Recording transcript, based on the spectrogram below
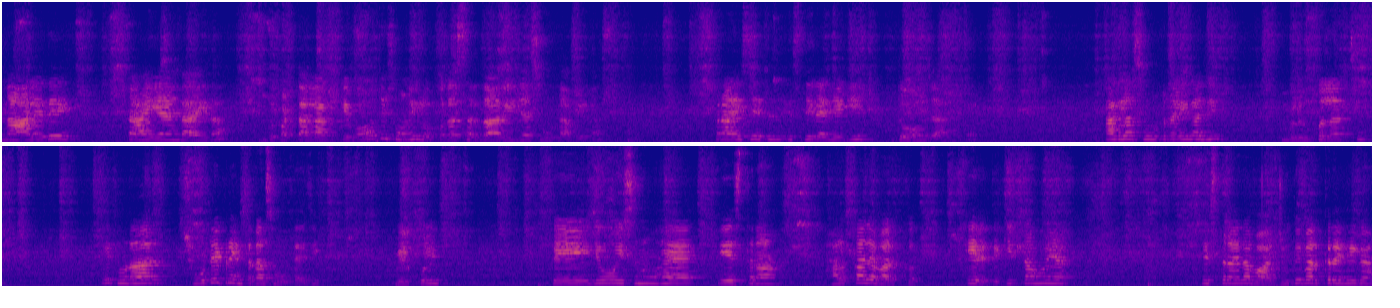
ਨਾਲ ਇਹਦੇ ਟਾਈ ਐਂਡ ਆਈ ਦਾ ਦੁਪੱਟਾ ਲੱਗ ਕੇ ਬਹੁਤ ਹੀ ਸੋਹਣੀ ਲੁੱਕ ਦਾ ਸਰਦਾਰੀ ਜਿਹਾ ਸੂਟ ਆਵੇਗਾ। ਪ੍ਰਾਈਸ ਇਸ ਦੀ ਰਹੇਗੀ 2000 ਰੁਪਏ। ਅਗਲਾ ਸੂਟ ਰਹੇਗਾ ਜੀ ਬਲੂ ਕਲਰ 'ਚ। ਇਹ ਥੋੜਾ ਛੋਟੇ ਪ੍ਰਿੰਟ ਦਾ ਸੂਟ ਹੈ ਜੀ, ਬਿਲਕੁਲ। ਹੀ। ਤੇ ਜੋ ਇਸ ਨੂੰ ਹੈ, ਇਸ ਤਰ੍ਹਾਂ ਹਲਕਾ ਜਿਹਾ ਵਰਕ ਘੇਰੇ ਤੇ ਕੀਤਾ ਹੋਇਆ। ਇਸ ਤਰ੍ਹਾਂ ਇਹਦਾ ਬਾਜੂ ਤੇ ਵਰਕ ਰਹੇਗਾ।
